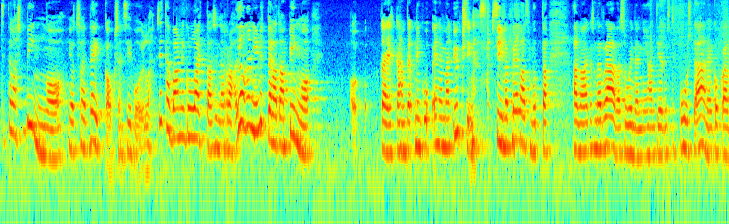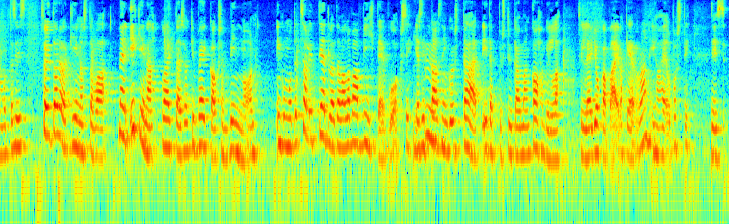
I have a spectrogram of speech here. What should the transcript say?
se pelasi bingoa jossain veikkauksen sivuilla. Sitten hän vaan niin kuin laittaa sinne rahaa. Joo, no niin, nyt pelataan bingoa. Tai ehkä hän niin kuin enemmän yksin siinä pelasi, mutta hän on aika sellainen rääväsuinen, niin hän tietysti puhuu sitä ääneen koko ajan. Mutta siis se oli todella kiinnostavaa. Mä en ikinä laittaisi jokin veikkauksen bingoon. Niin kuin, mutta se oli tietyllä tavalla vaan viihteen vuoksi. Ja sitten mm. taas niin kuin just tämä, että itse pystyy käymään kahvilla silleen joka päivä kerran ihan helposti. Siis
